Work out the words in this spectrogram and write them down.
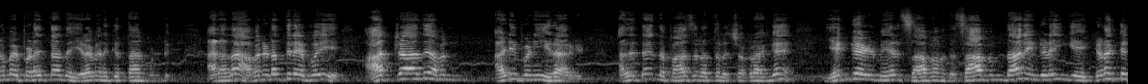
நம்மை படைத்த அந்த இறைவனுக்குத்தான் உண்டு. அதனால அவனிடத்திலே போய் ஆற்றாது அவன் அடிபணிகிறார்கள் அதைத்தான் இந்த பாசுரத்துல சொல்றாங்க எங்கள் மேல் சாபம் அந்த சாபம் தான் எங்களை இங்கே கிடக்க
